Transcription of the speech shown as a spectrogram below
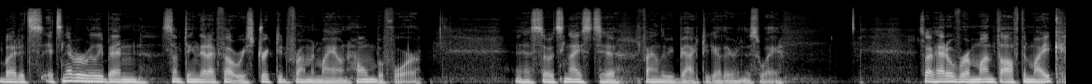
But it's it's never really been something that I felt restricted from in my own home before. So it's nice to finally be back together in this way. So I've had over a month off the mic.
